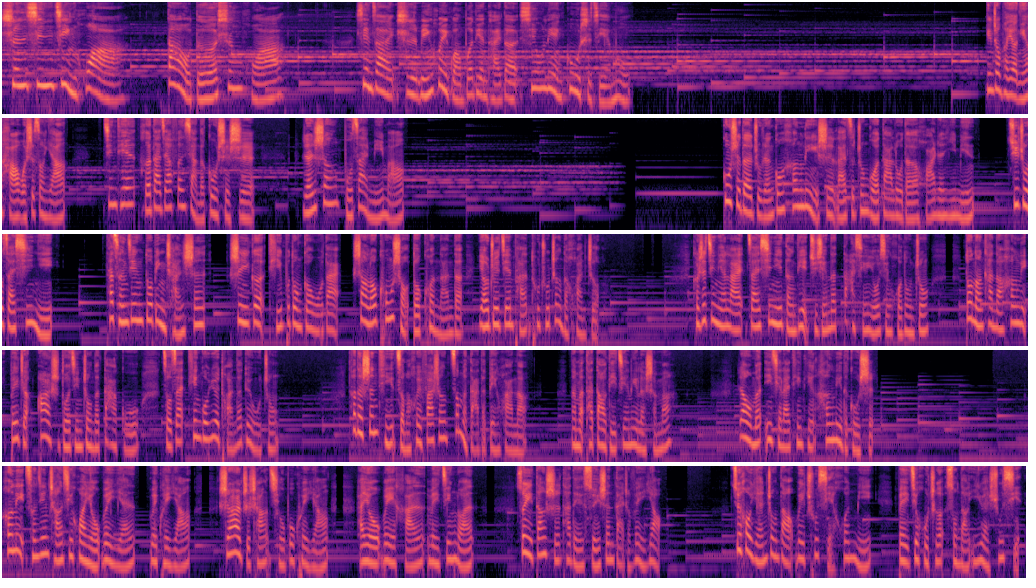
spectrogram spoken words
身心净化，道德升华。现在是明慧广播电台的修炼故事节目。听众朋友您好，我是宋阳，今天和大家分享的故事是：人生不再迷茫。故事的主人公亨利是来自中国大陆的华人移民，居住在悉尼。他曾经多病缠身，是一个提不动购物袋、上楼空手都困难的腰椎间盘突出症的患者。可是近年来，在悉尼等地举行的大型游行活动中，都能看到亨利背着二十多斤重的大鼓，走在天国乐团的队伍中。他的身体怎么会发生这么大的变化呢？那么他到底经历了什么？让我们一起来听听亨利的故事。亨利曾经长期患有胃炎、胃溃疡、十二指肠球部溃疡，还有胃寒、胃痉挛，所以当时他得随身带着胃药。最后严重到胃出血昏迷，被救护车送到医院输血。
